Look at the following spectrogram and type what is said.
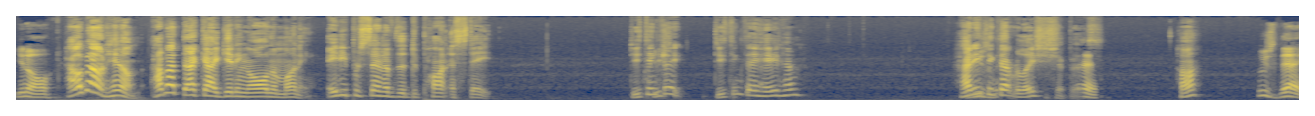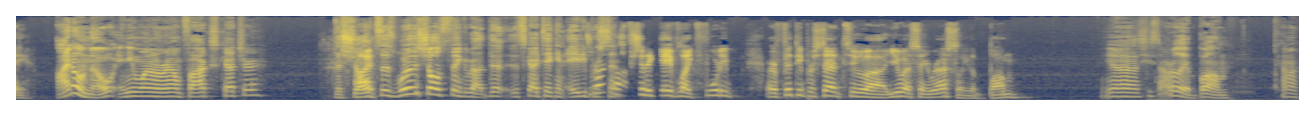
You know, How about him? How about that guy getting all the money? Eighty percent of the Dupont estate. Do you think You they? Do you think they hate him? How do you think the- that relationship is? Huh? who's they? I don't know. Anyone around Foxcatcher? The Schultzes? what do the Schultz think about this guy taking eighty percent? Should have gave like forty or fifty percent to uh, USA Wrestling. The bum. Yeah, he's not really a bum. Kind of,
